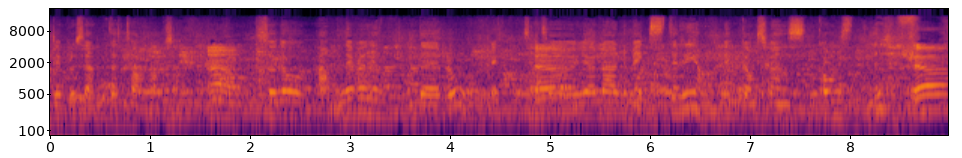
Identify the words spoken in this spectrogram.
80 procent ett tag också. Ja. Så då, ja, det var jätteroligt. Alltså, jag lärde mig extremt mycket om svensk konstliv. Ja.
